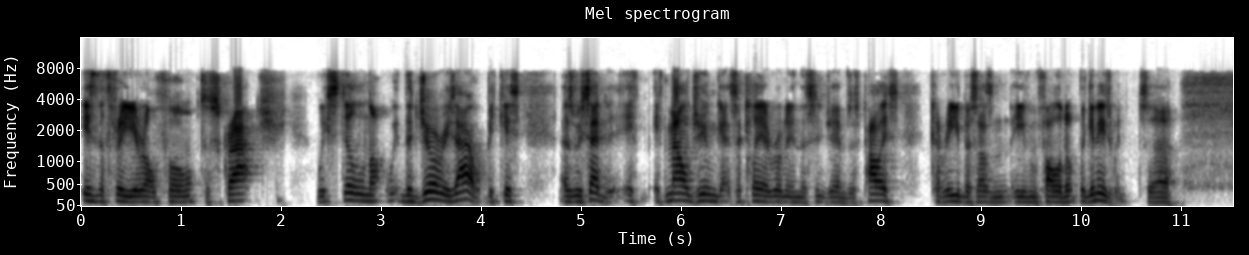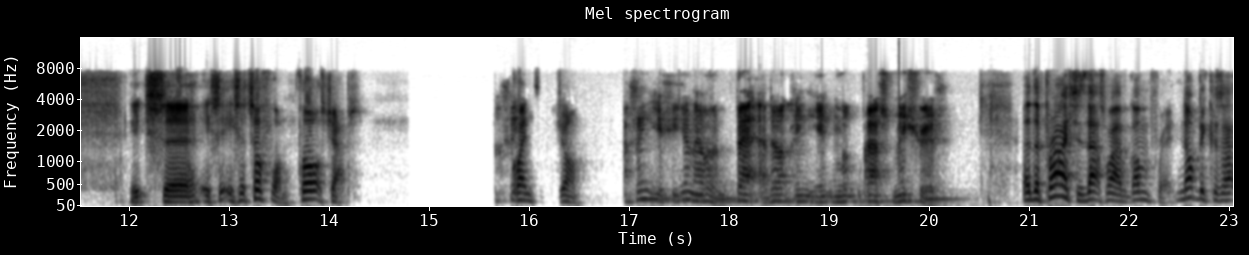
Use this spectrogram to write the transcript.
is the three-year-old form up to scratch? We still not. The jury's out because, as we said, if if Maljoom gets a clear run in the St James's Palace, Coroebus hasn't even followed up the Guineas win. So it's uh, it's it's a tough one. Thoughts, chaps? Think, Quentin, John. I think if you're going to have a bet, I don't think you can look past Mishriff. At the prices, that's why I've gone for it. Not because I,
